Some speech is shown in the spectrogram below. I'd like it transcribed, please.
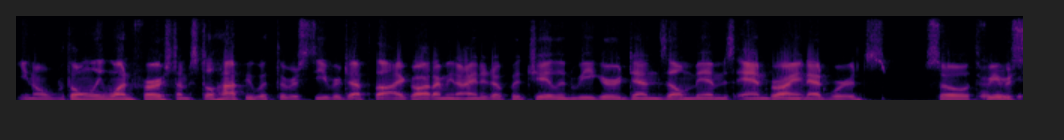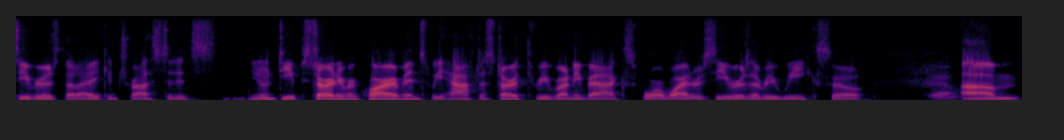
you know, with only one first, I'm still happy with the receiver depth that I got. I mean, I ended up with Jalen Reagor, Denzel Mims, and Bryan Edwards. So three receivers that I can trust. And it's you know deep starting requirements. We have to start three running backs, four wide receivers every week. So, Yeah. um,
